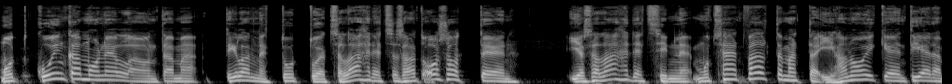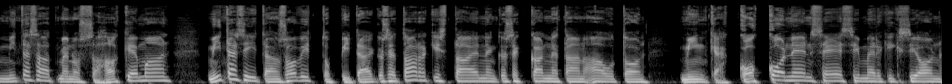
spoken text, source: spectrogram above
Mutta kuinka monella on tämä tilanne tuttu, että sä lähdet, sä saat osoitteen ja sä lähdet sinne, mutta sä et välttämättä ihan oikein tiedä, mitä sä oot menossa hakemaan, mitä siitä on sovittu, pitääkö se tarkistaa ennen kuin se kannetaan autoon, minkä kokonen se esimerkiksi on,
